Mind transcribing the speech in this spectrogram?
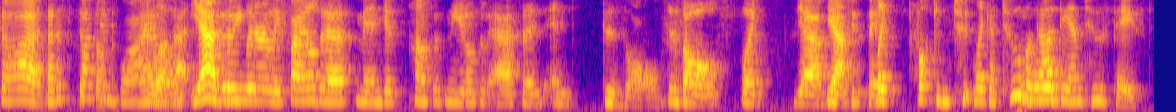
god that is fucking wild I love that. Yeah, so he literally final death man gets pumped with needles of acid and dissolves. dissolves like yeah Yeah, toothpaste like fucking to- like a tube of goddamn toothpaste.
